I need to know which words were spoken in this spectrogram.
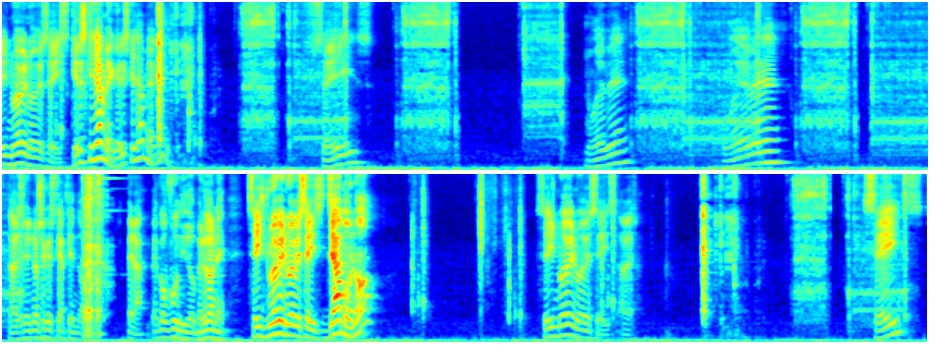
6996 ¿Quieres que llame? ¿Queréis que llame aquí? 6 9 9 no, no sé qué estoy haciendo. Espera, me he confundido, perdone. 6996, llamo, ¿no? 6996, a ver. 6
